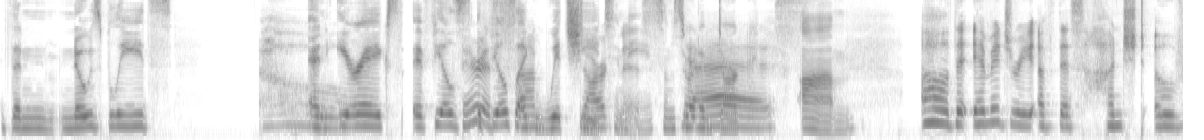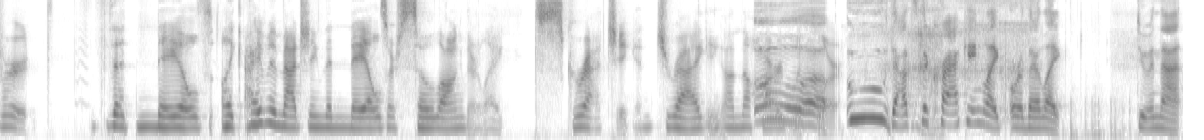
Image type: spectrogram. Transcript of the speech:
the nosebleeds and Oh, earaches. It feels, there it feels like witchy to me. Some sort of dark, um, Oh, the imagery of this hunched over the nails. Like I'm imagining the nails are so long they're like scratching and dragging on the hardwood Ugh. floor. Ooh, that's the cracking, like, or they're like doing that.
